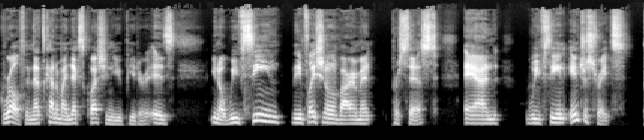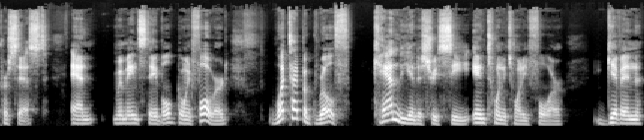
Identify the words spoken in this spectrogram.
growth. And that's kind of my next question to you, Peter, is you know, we've seen the inflationary environment persist and we've seen interest rates persist. And remain stable going forward, what type of growth can the industry see in 2024 given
